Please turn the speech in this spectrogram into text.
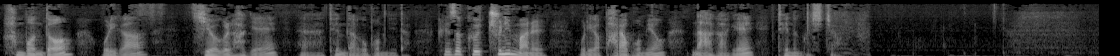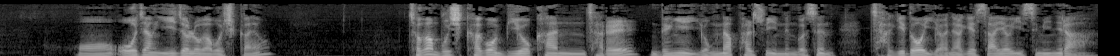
한 번 더 우리가 기억을 하게 된다고 봅니다. 그래서 그 주님만을 우리가 바라보며 나아가게 되는 것이죠. 어, 5장 2절로 가보실까요? 저가 무식하고 미혹한 자를 능히 용납할 수 있는 것은 자기도 연약에 쌓여 있음이니라.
